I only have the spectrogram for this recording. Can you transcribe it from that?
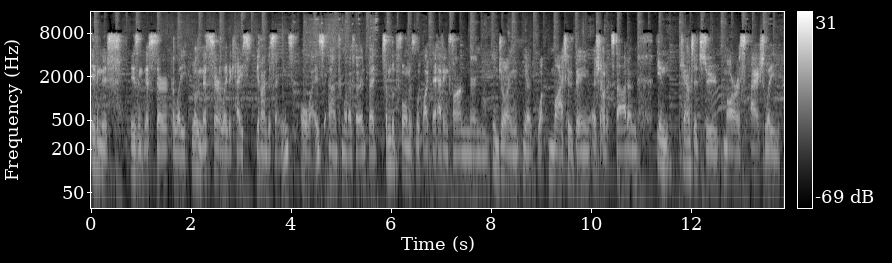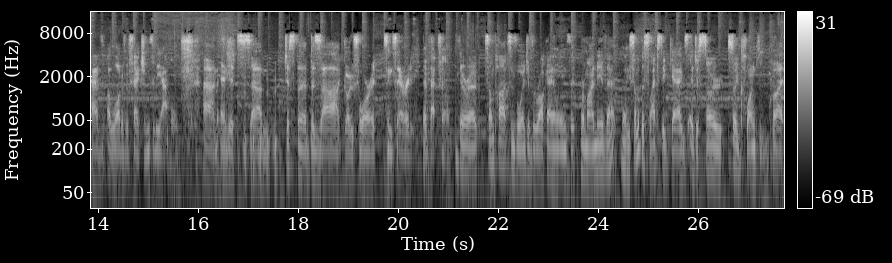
even if it isn't necessarily wasn't necessarily the case behind the scenes always, um, from what I've heard, but some of the performers look like they're having fun and enjoying you know what might have been a shot at stardom. In counter to Morris, I actually have a lot of affection for the apple, um, and it's um, just the bizarre go for it sincerity of that film. There are some parts of Voyage of the Rock Aliens that remind me of that. Like some of the slapstick gags are just so so clunky, but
